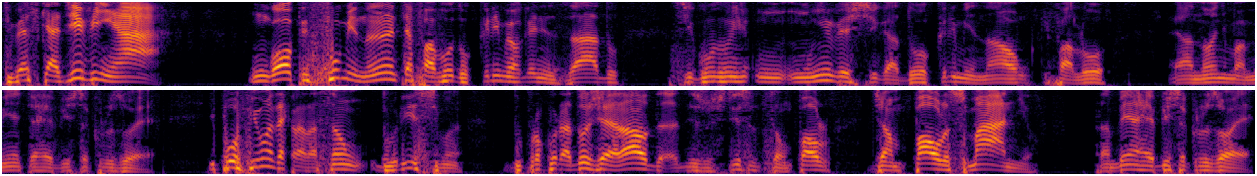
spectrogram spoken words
Tivesse que adivinhar um golpe fulminante a favor do crime organizado, segundo um, um, um investigador criminal que falou é, anonimamente à revista Cruzoé. E por fim, uma declaração duríssima do Procurador-Geral de Justiça de São Paulo, Jean Paulo Smanio, também a revista Cruzoé.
